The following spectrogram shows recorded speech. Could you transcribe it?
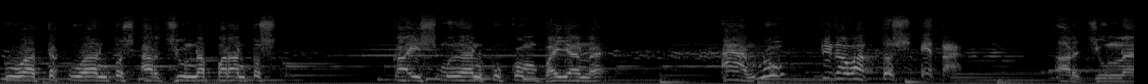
Gua tekuantos Arjuna parantos kaismean kukom bayana. Anu dina waktu eta Arjuna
